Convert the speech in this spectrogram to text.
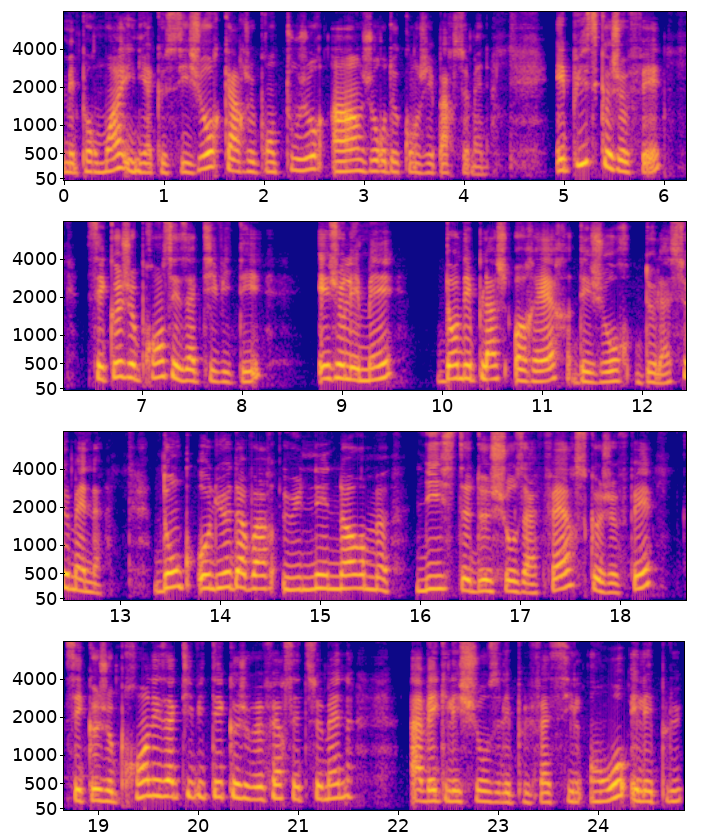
Mais pour moi, il n'y a que six jours car je prends toujours un jour de congé par semaine. Et puis, ce que je fais, c'est que je prends ces activités et je les mets dans des plages horaires des jours de la semaine. Donc, au lieu d'avoir une énorme liste de choses à faire, ce que je fais, c'est que je prends les activités que je veux faire cette semaine avec les choses les plus faciles en haut et les plus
